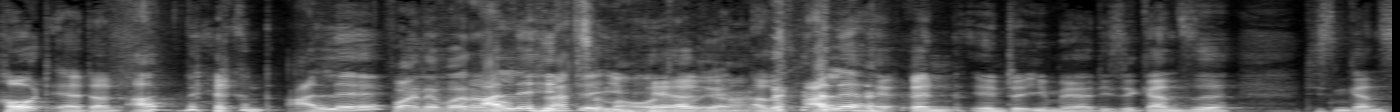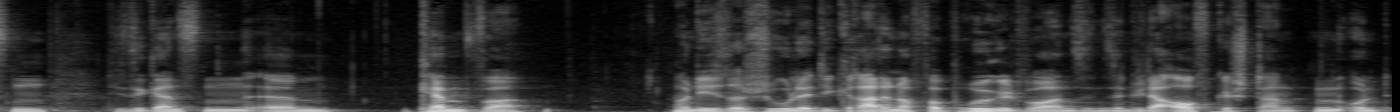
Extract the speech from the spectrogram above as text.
haut er dann ab, während alle, alle hinter ihm Auto, her ja. Also alle rennen hinter ihm her. Diese ganze, diesen ganzen, diese ganzen ähm, Kämpfer von dieser Schule, die gerade noch verprügelt worden sind, sind wieder aufgestanden und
